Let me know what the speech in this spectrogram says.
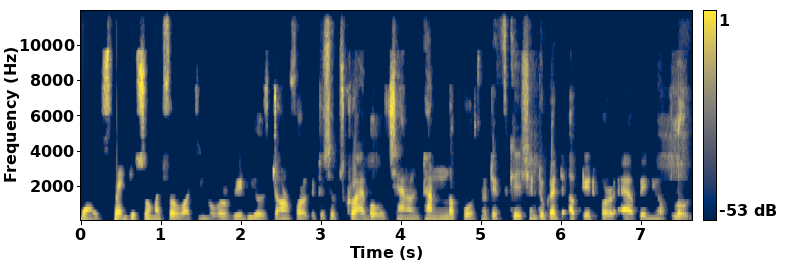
guys thank you so much for watching our videos. Don't forget to subscribe our channel turn on the post notification to get update for every new upload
